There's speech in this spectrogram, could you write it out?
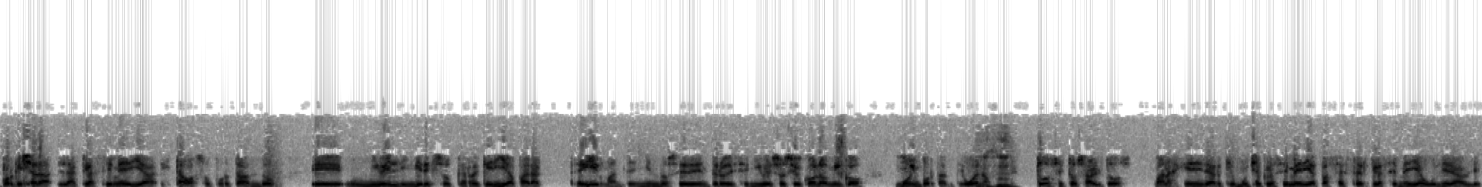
porque ya la, la clase media estaba soportando eh, un nivel de ingreso que requería para seguir manteniéndose dentro de ese nivel socioeconómico muy importante. Bueno, todos estos saltos van a generar que mucha clase media pase a ser clase media vulnerable.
